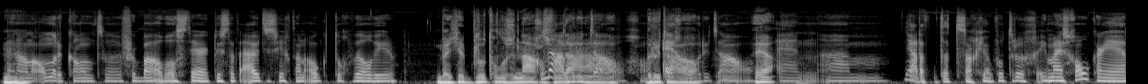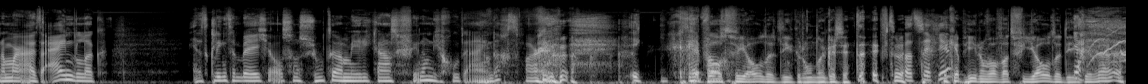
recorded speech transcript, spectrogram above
En aan de andere kant eh, verbaal wel sterk. Dus dat uitte zich dan ook toch wel weer Een beetje het bloed onder zijn nagels nou, vandaan brutaal. Gewoon Echt Brutaal. wel brutaal. Ja. En ehm, ja, dat, dat zag je ook wel terug in mijn schoolcarrière. Maar uiteindelijk... En het klinkt een beetje als een zoete Amerikaanse film die goed eindigt. Maar ik, Ik heb wel wat violen die ik eronder gezet heeft. Wat zeg je? Ik heb hier nog wel wat violen die Ja. ik...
